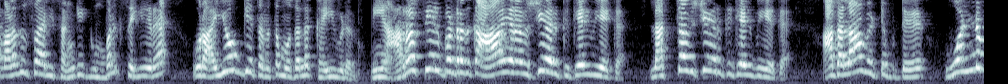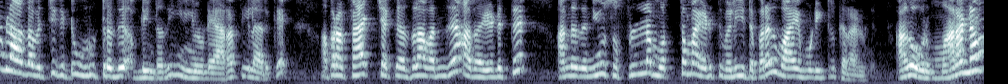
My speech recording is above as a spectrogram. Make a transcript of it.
வலதுசாரி சங்கி கும்பல் செய்கிற ஒரு அயோக்கியத்தனத்தை முதல்ல கைவிடணும். நீ அரசியல் பண்றதுக்கு ஆயிரம் விஷயம் இருக்கு கேள்வி கேட்க. லட்சம் விஷயம் இருக்கு கேள்வி கேட்க. அதெல்லாம் விட்டுவிட்டு ஒண்ணும் இல்லாத வச்சுக்கிட்டு உருட்டுறது அப்படின்றது இவங்களுடைய அரசியலா இருக்கு. அப்புறம் ஃபேக்ட் செக்கர்ஸ்லாம் வந்து அதை எடுத்து அந்த நியூஸை ஃபுல்லா மொத்தமா எடுத்து வெளியிட்ட பிறகு வாயை மூடிட்டு இருக்கிறானுங்க ஆக ஒரு மரணம்.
